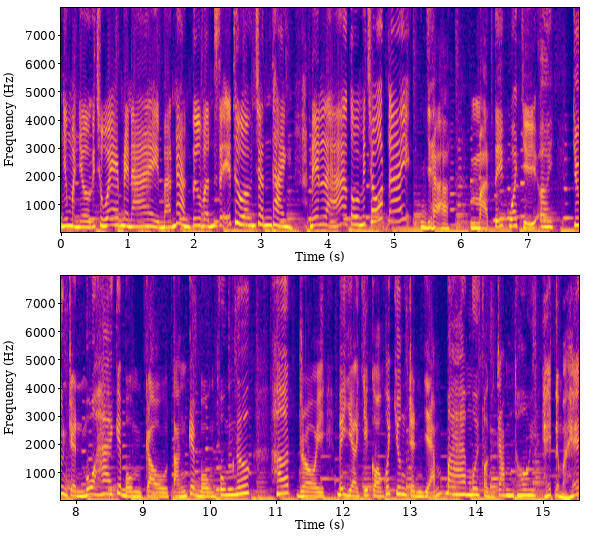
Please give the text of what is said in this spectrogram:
Nhưng mà nhờ cái chú em này này Bán hàng tư vấn dễ thương chân thành Nên là tôi mới chốt đấy Dạ Mà tiếc quá chị ơi Chương trình mua hai cái bồn cầu tặng cái bồn phun nước Hết rồi Bây giờ chỉ còn có chương trình giảm 30% thôi Hết đâu mà hết.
